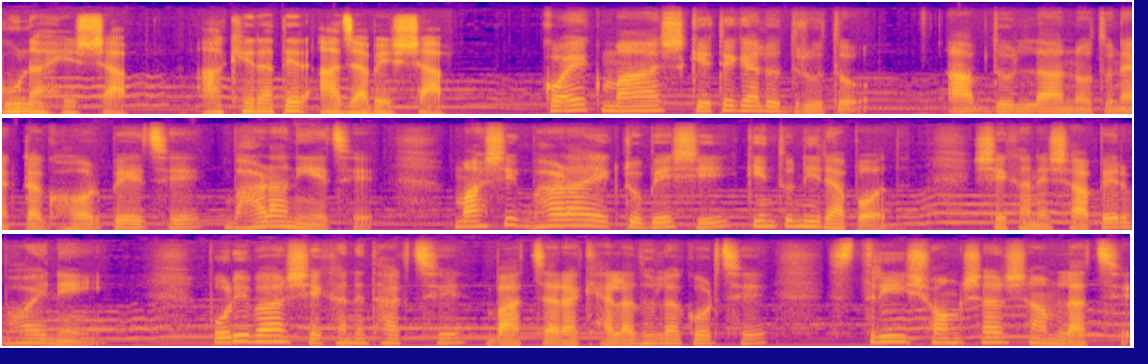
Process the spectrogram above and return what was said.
গুনাহের সাপ, আখেরাতের আজাবের সাপ। কয়েক মাস কেটে গেল দ্রুত। আবদুল্লাহ নতুন একটা ঘর পেয়েছে, ভাড়া নিয়েছে। মাসিক ভাড়া একটু বেশি, কিন্তু নিরাপদ। সেখানে সাপের ভয় নেই। পরিবার সেখানে থাকছে, বাচ্চারা খেলাধুলা করছে, স্ত্রী সংসার সামলাচ্ছে।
